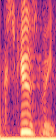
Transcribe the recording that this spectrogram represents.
excuse me.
